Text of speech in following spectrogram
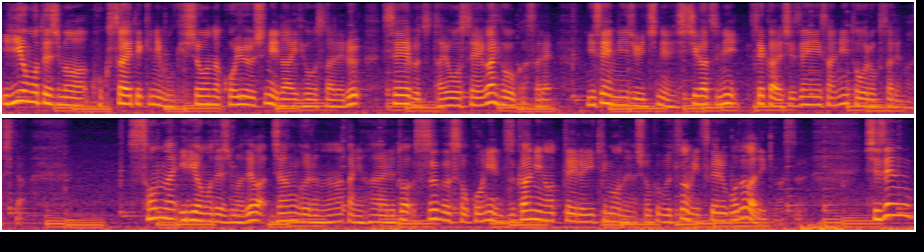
西表島は国際的にも希少な固有種に代表される生物多様性が評価され2021年7月に世界自然遺産に登録されましたそんな西表島ではジャングルの中に入るとすぐそこに図鑑に載っている生き物や植物を見つけることができます。自然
